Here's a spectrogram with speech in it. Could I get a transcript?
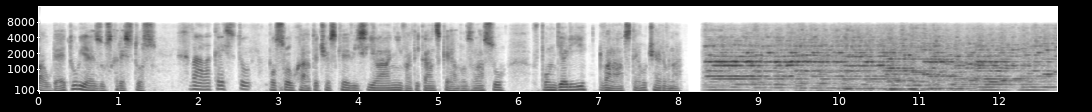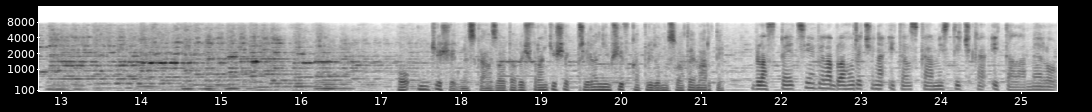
Laudetur Jezus Christus. Chvála Kristu. Posloucháte české vysílání Vatikánského rozhlasu v pondělí 12. června. O útěše dnes kázal papež František při ranímši v kapli domu svaté Marty. V La Specie byla blahořečena italská mistička Itala Melo.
